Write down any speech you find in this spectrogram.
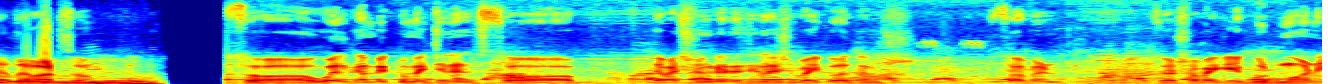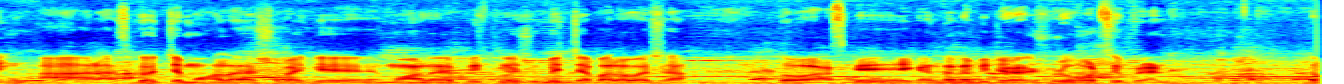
যেতে পারছ? So welcome back to my channel so দেবাশন গেছে চ্যানেলে সবাইকে ওয়েলকাম সো ফ্রেন্ড তো সবাইকে গুড মর্নিং আর আজকে হচ্ছে মহালয়া, সবাইকে মহালয়া পৃথিবীর শুভেচ্ছা, ভালোবাসা। তো আজকে এইখান থেকে ভিডিওটা শুরু করছি ফ্রেন্ড তো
